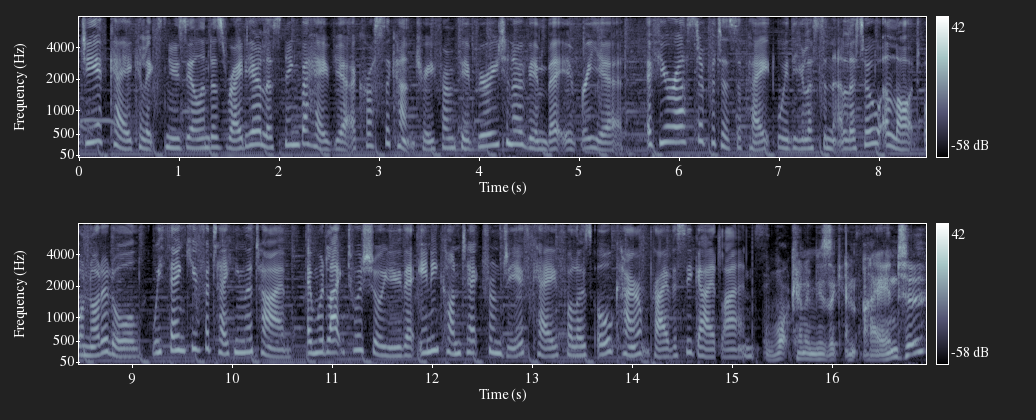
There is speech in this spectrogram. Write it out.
GFK collects New Zealanders' radio listening behaviour across the country from February to November every year. If you're asked to participate, whether you listen a little, a lot, or not at all, we thank you for taking the time and would like to assure you that any contact from GFK follows all current privacy guidelines. What kind of music am I into?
